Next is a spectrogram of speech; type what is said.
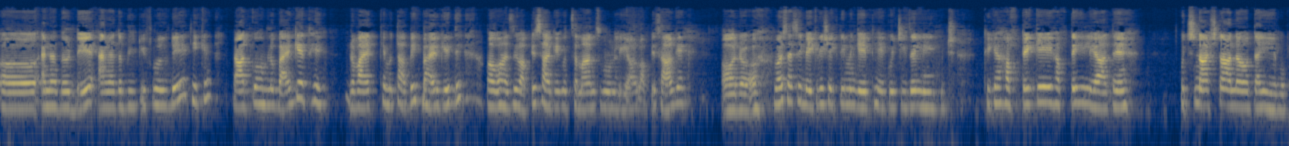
another day another beautiful day ठीक है? रात को हम लोग बाहर गए थे। रवायत के मुताबिक बाहर गए थे और वहाँ से वापस आ गए, कुछ सामान सामून लिया और वापस आ गए। और बस ऐसे बेकरी शेकरी में गए थे कुछ चीज़ें ली, कुछ ठीक है, हफ़्ते के हफ़्ते ही ले आते हैं। कुछ नाश्ता आना होता है, ये वो।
